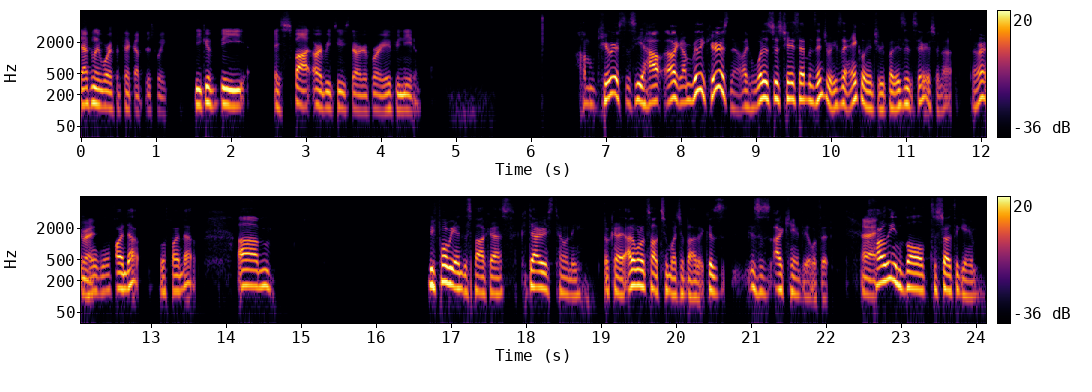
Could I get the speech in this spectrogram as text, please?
definitely worth a pickup this week. He could be a spot RB two starter for you if you need him. I'm curious to see how. Like, I'm really curious now. Like, what is just Chase Edmonds' injury? He's an ankle injury, but is it serious or not? All right, Right. We'll, we'll find out. We'll find out. Um, before we end this podcast, Kadarius Toney. Okay, I don't want to talk too much about it because this is I can't deal with it. Right. Hardly involved to start the game.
